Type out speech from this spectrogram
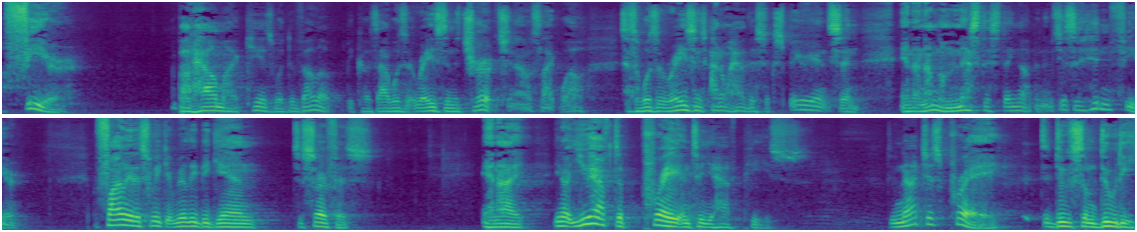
a fear about how my kids would develop because I wasn't raised in the church. And I was like, well, since I wasn't raised in, I don't have this experience and, and, and I'm going to mess this thing up. And it was just a hidden fear. But finally, this week, it really began to surface. And I, you know, you have to pray until you have peace. Do not just pray to do some duty.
